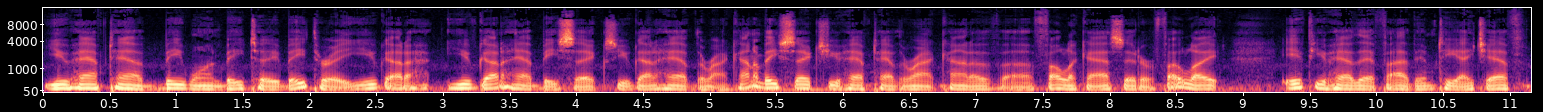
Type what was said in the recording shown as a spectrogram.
you have to have B one, B two, B three. You've got to you've got to have B six. You've got to have the right kind of B six. You have to have the right kind of uh, folic acid or folate. If you have that five MTHF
